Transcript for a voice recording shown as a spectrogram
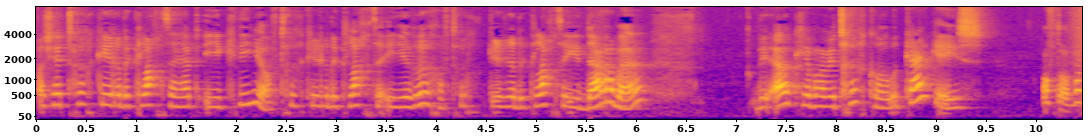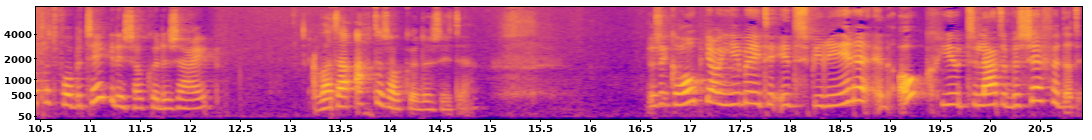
als jij terugkerende klachten hebt in je knieën, of terugkerende klachten in je rug, of terugkerende klachten in je darmen, die elke keer maar weer terugkomen, kijk eens of wat het voor betekenis zou kunnen zijn, wat daarachter zou kunnen zitten. Dus ik hoop jou hiermee te inspireren en ook je te laten beseffen dat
